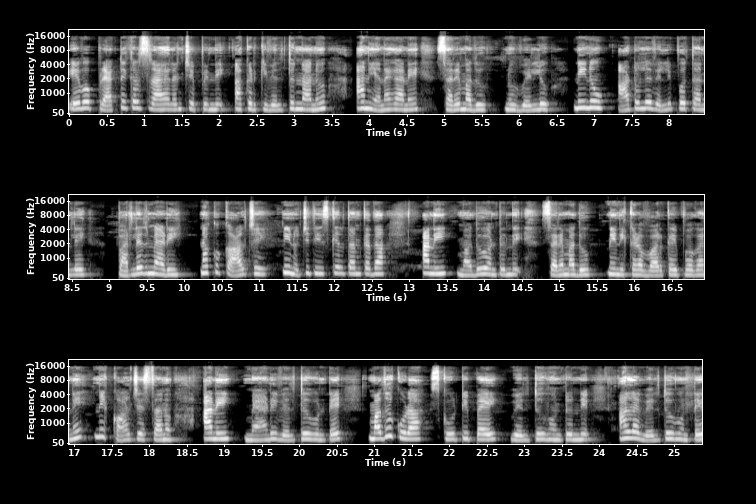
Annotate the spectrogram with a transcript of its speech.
ఏవో ప్రాక్టికల్స్ రాయాలని చెప్పింది అక్కడికి వెళ్తున్నాను అని అనగానే సరే మధు నువ్వు వెళ్ళు నేను ఆటోలో వెళ్ళిపోతానులే. పర్లేదు మ్యాడీ నాకు కాల్ చేయి నేను వచ్చి తీసుకెళ్తాను కదా అని మధు అంటుంది. సరే మధు నేను ఇక్కడ వర్క్ అయిపోగానే నీకు కాల్ చేస్తాను అని మ్యాడీ వెళ్తూ ఉంటే మధు కూడా స్కూటీపై వెళ్తూ ఉంటుంది. అలా వెళ్తూ ఉంటే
